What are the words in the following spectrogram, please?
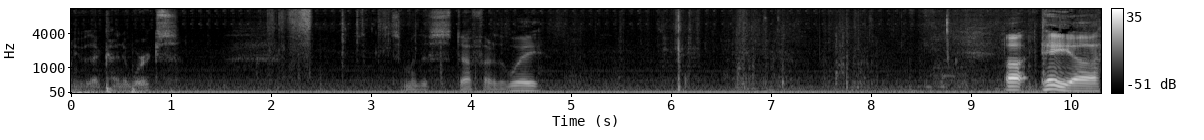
maybe that kind of works. Get some of this stuff out of the way. Uh, hey, uh,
